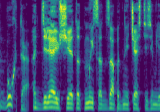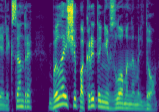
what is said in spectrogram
бухта, отделяющая этот мыс от западной части земли Александра, была еще покрыта невзломанным льдом,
